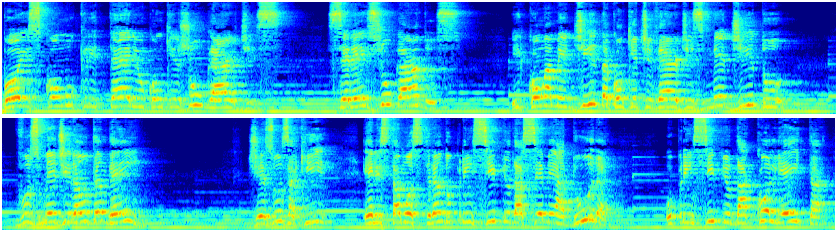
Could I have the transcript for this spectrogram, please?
Pois com o critério com que julgardes, sereis julgados, e com a medida com que tiverdes medido, vos medirão também. Jesus aqui, ele está mostrando o princípio da semeadura, o princípio da colheita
